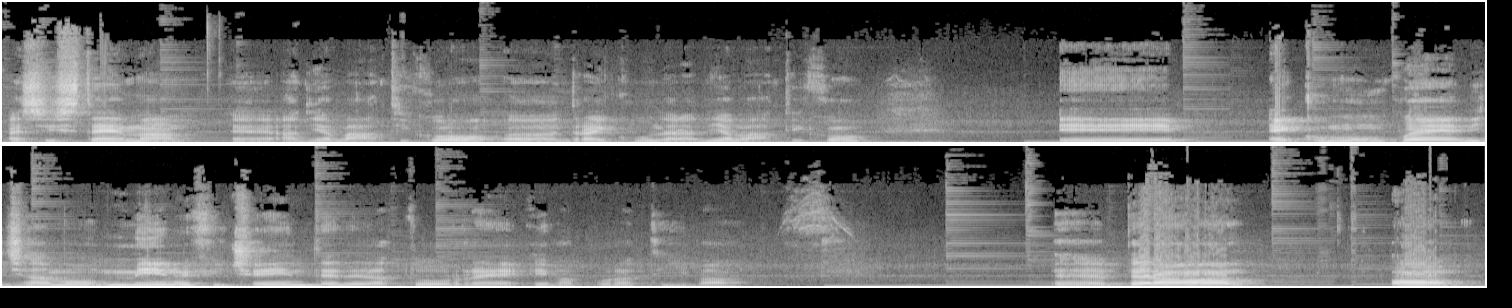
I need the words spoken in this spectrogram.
al sistema eh, adiabatico, eh, dry cooler adiabatico, e è comunque diciamo meno efficiente della torre evaporativa. Eh, però ho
